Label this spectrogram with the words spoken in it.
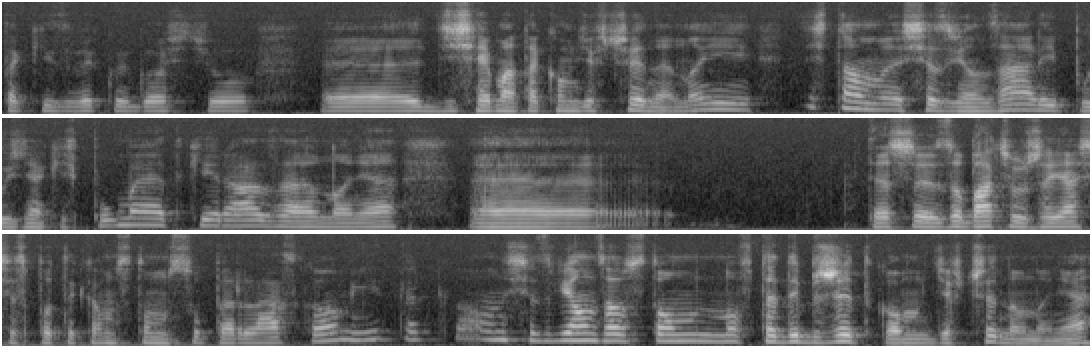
taki zwykły gościu e, dzisiaj ma taką dziewczynę. No i gdzieś tam się związali, później jakieś półmetki razem, no nie. E, też zobaczył, że ja się spotykam z tą super laską i tak on się związał z tą, no wtedy brzydką dziewczyną, no nie.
